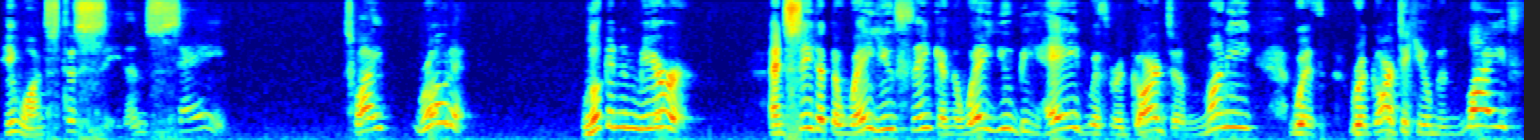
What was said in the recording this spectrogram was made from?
he wants to see them saved. That's why he wrote it. Look in the mirror and see that the way you think and the way you behave with regard to money, with regard to human life,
